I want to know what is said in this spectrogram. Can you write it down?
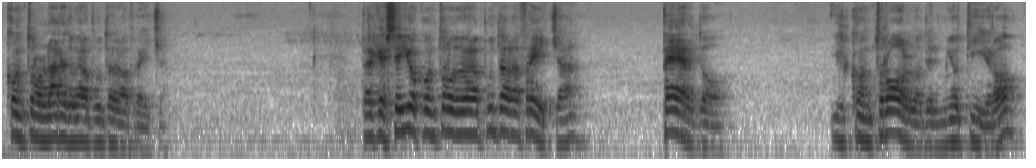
controllare dove è la punta della freccia. Perché se io controllo dove è la punta della freccia perdo il controllo del mio tiro,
